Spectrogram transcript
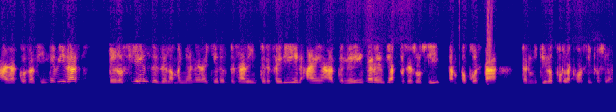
haga cosas indebidas, pero si él desde la mañanera quiere empezar a interferir, a, tener injerencia, pues eso sí, tampoco está permitido por la Constitución.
